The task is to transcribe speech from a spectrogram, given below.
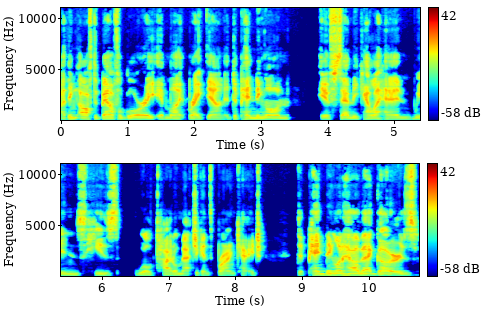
I think after Bound for Glory, it might break down, depending on if Sami Callihan wins his world title match against Brian Cage. Depending on how that goes,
